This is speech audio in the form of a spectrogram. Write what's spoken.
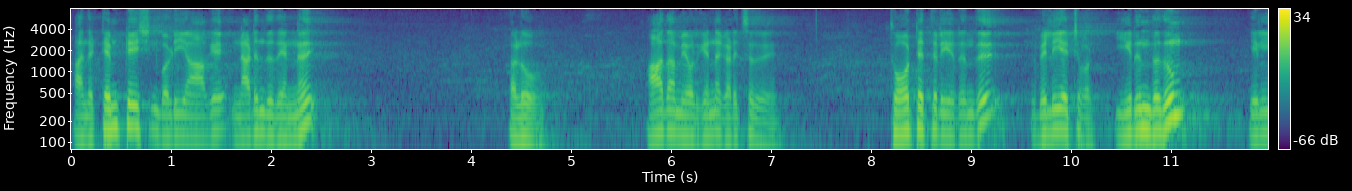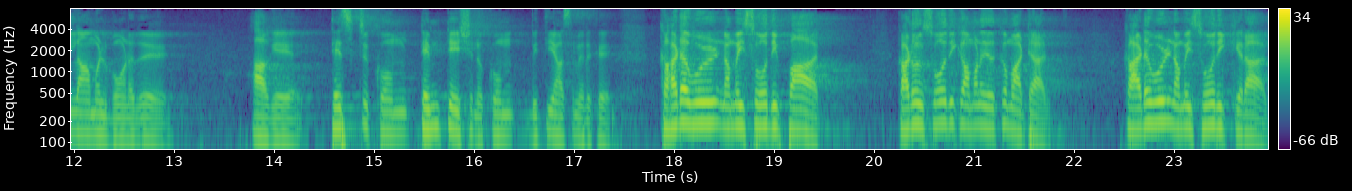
அந்த டெம்டேஷன் வழியாக நடந்தது என்ன? ஹலோ ஆதாம் அவளுக்கு என்ன கிடைச்சது? தோட்டத்தில் இருந்து வெளியேற்றவர் இருந்ததும் இல்லாமல் போனது. ஆக டெஸ்ட்டுக்கும் டெம்டேஷனுக்கும் வித்தியாசம் இருக்கு. கடவுள் நம்மை சோதிப்பார். கடவுள் சோதிக்காமல் இருக்க மாட்டார். கடவுள் நம்மை சோதிக்கிறார்.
